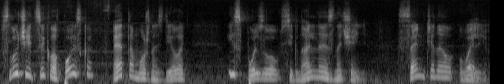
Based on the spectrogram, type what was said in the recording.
В случае циклов поиска это можно сделать, использовав сигнальное значение Sentinel Value,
